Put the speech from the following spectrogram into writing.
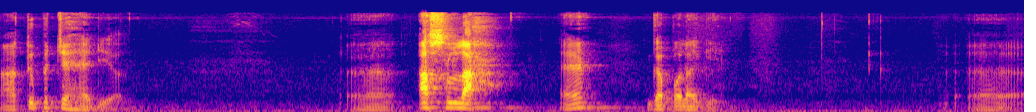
Ha, itu pecahan dia. Aslah eh? Gapo lagi? Uh,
